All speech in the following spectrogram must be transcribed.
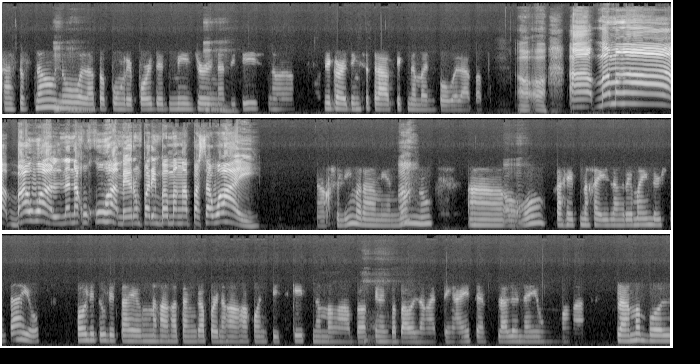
As of now, no, wala pa pong reported major na delays no, regarding sa traffic naman po, wala pa po. Oo. Ah, ma'am, mga bawal na nakukuha, meron pa rin ba mga pasaway? Actually, marami yan, ma'am, no? Ah, oo. kahit nakailang reminders na tayo, paulit-ulit tayong nakakatanggap or nakaka-confiscate ng mga ba- pinagbabawal ng ating items, lalo na yung mga flammable,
